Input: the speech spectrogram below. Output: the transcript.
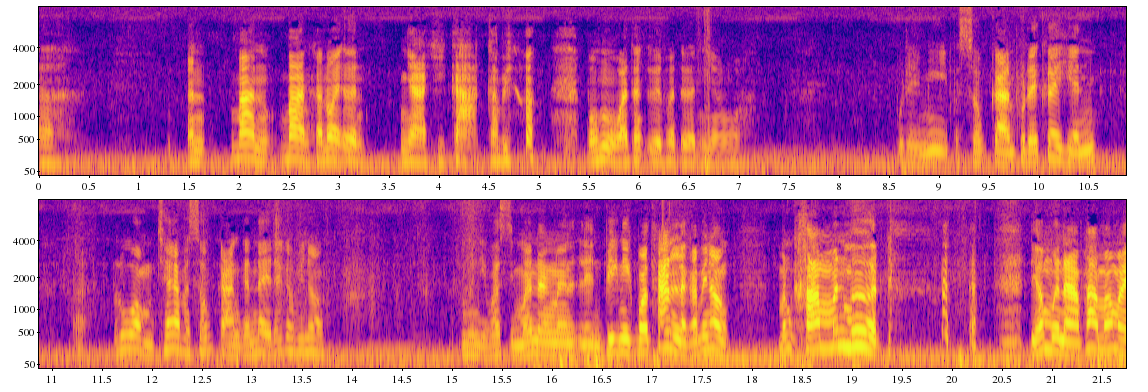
อ่าอันบ้านบ้านขาน้อยเอิญหญ้าขี้กากครับพี่น้องบ่ฮู้ว่าทั้งเอื่นเพิ่นเอิญอีหยังวะผู้ใดมีประสบการณ์ผู้ใดเคยเห็นร่วมแชร์ประสบการณ์กันได้ด้อครับพี่น้องมื้อนี้ว่าสิมานั่งนั่งเล่นปิกนิกบ่ทันแหละครับพี่น้อง มันค่ำมันมืด เดี๋ยวมือหน้าพามาใหม่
